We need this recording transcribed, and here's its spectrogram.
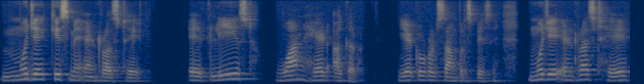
مجھے کس میں انٹرسٹ ہے؟ ایٹ لیسٹ ون ہیڈ اگر۔ یہ ٹوٹل سامپل اسپیس ہے۔ مجھے انٹرسٹ ہے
